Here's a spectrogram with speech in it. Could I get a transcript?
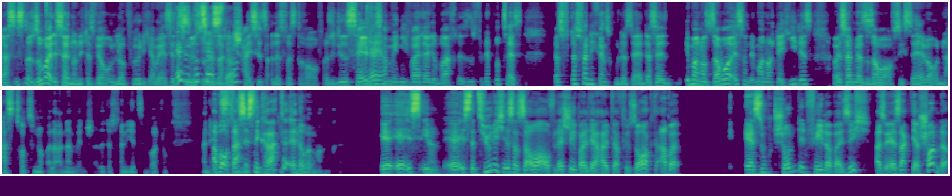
das ist, so weit ist er noch nicht, das wäre unglaubwürdig, aber er ist jetzt zumindest Prozess, so, dass er sagt, ne? ich scheiß jetzt alles was drauf. Also diese Selfies ja, ja. haben mich nicht weitergebracht, das ist der Prozess. Das, das fand ich ganz gut, dass er, dass er immer noch mhm. sauer ist und immer noch der Heat ist, aber er ist halt mehr so sauer auf sich selber und hasst trotzdem noch alle anderen Menschen. Also das fand ich jetzt in Ordnung. aber auch das ist eine Charakteränderung. Er, er, ist eben, ja. er ist natürlich ist er sauer auf Lashley, weil der halt dafür sorgt, aber er sucht schon den Fehler bei sich. Also er sagt ja schon, äh,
